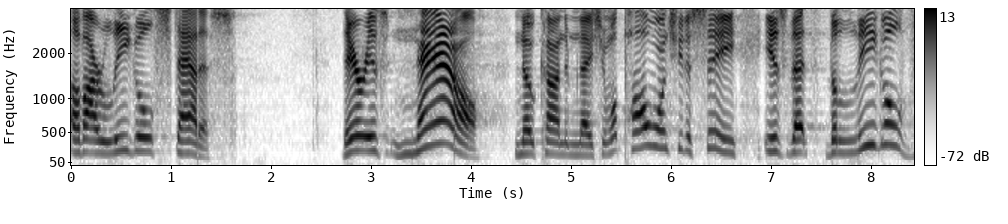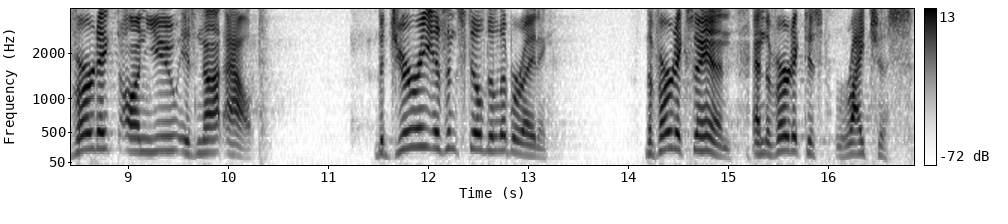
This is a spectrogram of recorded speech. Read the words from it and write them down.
of our legal status. There is now no condemnation. What Paul wants you to see is that the legal verdict on you is not out. The jury isn't still deliberating. The verdict's in, and the verdict is righteous.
